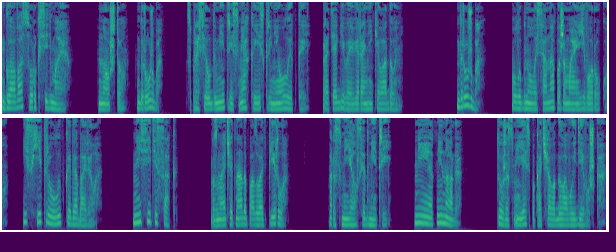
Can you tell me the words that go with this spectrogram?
Глава 47. «Ну что, дружба?» — спросил Дмитрий с мягкой искренней улыбкой, протягивая Веронике ладонь. «Дружба», — улыбнулась она, пожимая его руку, и с хитрой улыбкой добавила. «Несите сак». «Значит, надо позвать Пирла?» — рассмеялся Дмитрий. «Нет, не надо», — тоже смеясь покачала головой девушка.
